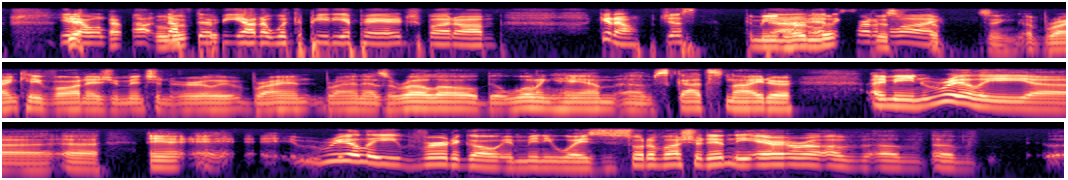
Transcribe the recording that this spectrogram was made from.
you Yeah, know, enough to be on a Wikipedia page. But um, you know, just I mean, Uh, her list is amazing. Uh, Brian K. Vaughan, as you mentioned earlier, Brian Brian Azzarello, Bill Willingham, um, Scott Snyder. I mean, really, uh, uh, really, Vertigo in many ways sort of ushered in the era of of, of uh,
